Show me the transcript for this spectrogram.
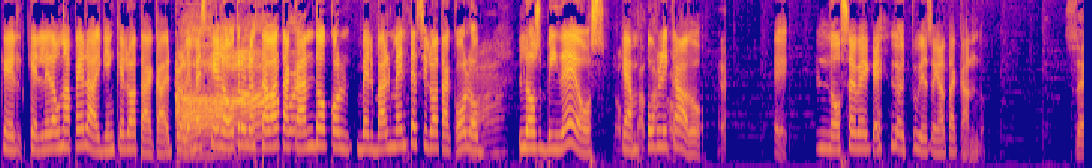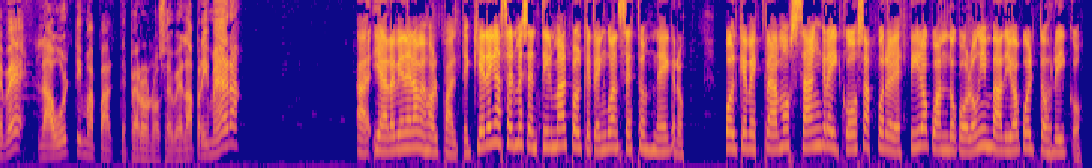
que él, que él le da una pela a alguien que lo ataca. El problema es que el otro lo estaba Ah, pues. atacando con, verbalmente si lo atacó. Los, los videos Lo que han atacó. publicado eh, no se ve que lo estuviesen atacando. Se ve la última parte, pero no se ve la primera. Ah, y ahora viene la mejor parte. Quieren hacerme sentir mal porque tengo ancestros negros. Porque mezclamos sangre y cosas por el estilo cuando Colón invadió a Puerto Rico.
